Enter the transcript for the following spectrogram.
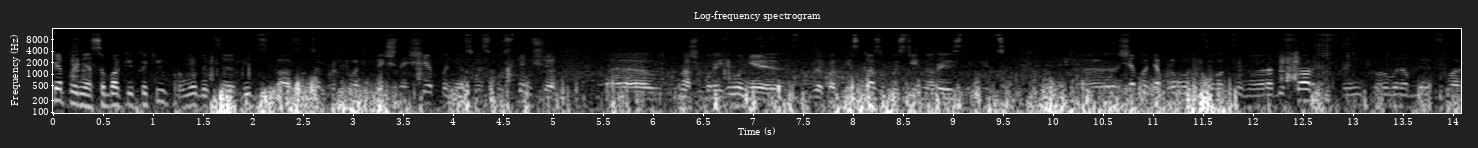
Щеплення собак і котів проводиться від сказу. Це профілактичне щеплення в зв'язку з тим, що е, в нашому регіоні випадки сказу постійно реєструються. Е, Щеплення проводиться вакциною Рабістар українського виробництва.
